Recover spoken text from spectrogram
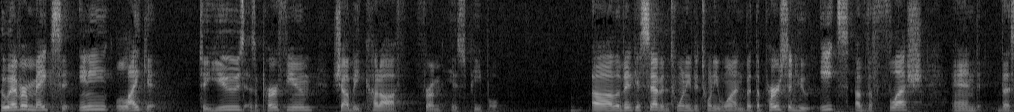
Whoever makes it any like it to use as a perfume shall be cut off from his people. Uh, Leviticus 7 20 to 21. But the person who eats of the flesh and the,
